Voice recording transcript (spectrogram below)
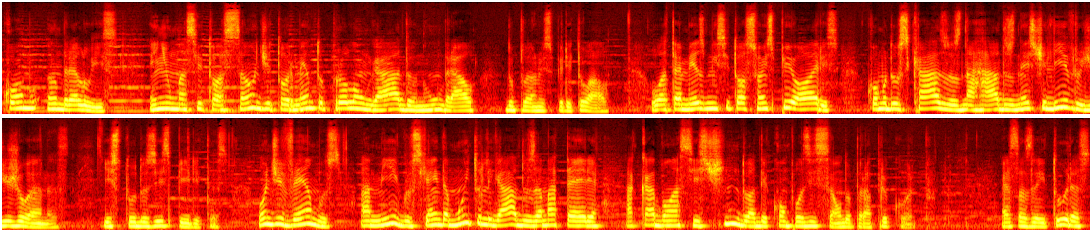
como André Luiz, em uma situação de tormento prolongado no umbral do plano espiritual, ou até mesmo em situações piores, como dos casos narrados neste livro de Joanas, Estudos Espíritas, onde vemos amigos que, ainda muito ligados à matéria, acabam assistindo à decomposição do próprio corpo. Essas leituras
